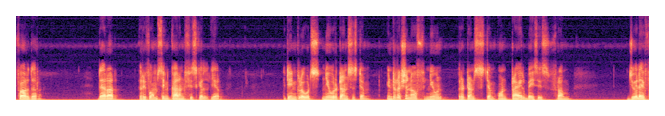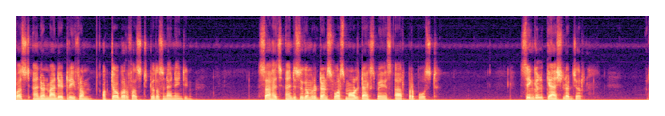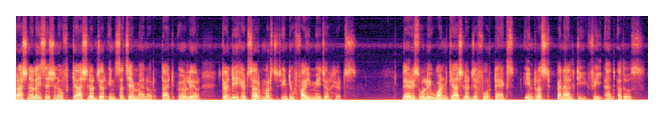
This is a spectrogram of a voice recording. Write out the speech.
Further, there are reforms in current fiscal year. It includes new return system, introduction of new return system on trial basis from July 1st and on mandatory from October 1st, 2019. Sahaj and Sugam returns for small taxpayers are proposed. Single cash ledger. Rationalization of cash ledger in such a manner that earlier 20 heads are merged into 5 major heads. There is only one cash ledger for tax, interest, penalty, fee and others.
